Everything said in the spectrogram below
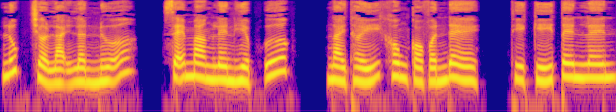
lúc trở lại lần nữa, sẽ mang lên hiệp ước, ngài thấy không có vấn đề, thì ký tên lên.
